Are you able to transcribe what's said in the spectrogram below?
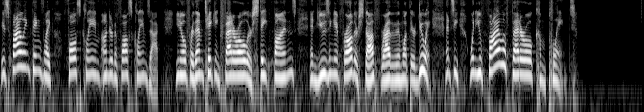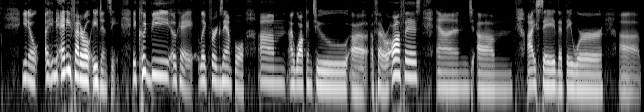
is filing things like false claim under the False Claims Act. You know, for them taking federal or state funds and using it for other stuff rather than what they're doing. And see, when you file a federal complaint, you know, in any federal agency. It could be, okay, like for example, um, I walk into uh, a federal office and um, I say that they were um,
